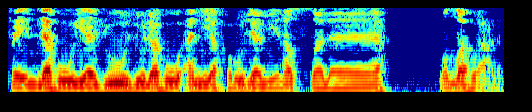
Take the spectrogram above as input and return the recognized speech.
فإنه يجوز له أن يخرج من الصلاة. والله أعلم.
